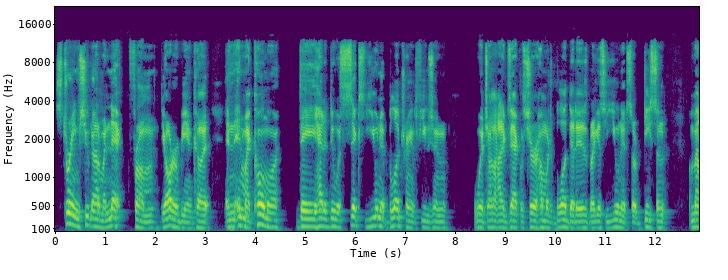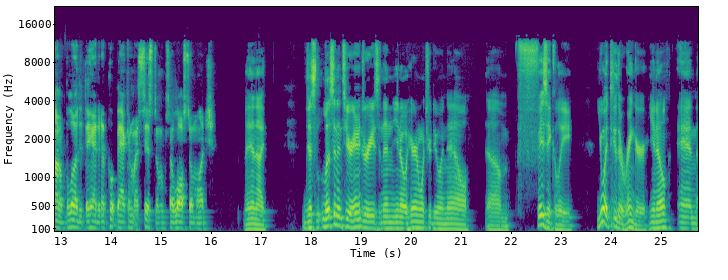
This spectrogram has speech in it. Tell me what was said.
stream shooting out of my neck from the artery being cut. And in my coma, they had to do a six unit blood transfusion, which I'm not exactly sure how much blood that is, but I guess a unit's a decent amount of blood that they had to put back in my system because I lost so much. Man, I just listening to your injuries and then you know hearing what you're doing now, um, physically, you went through the ringer, you know, and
